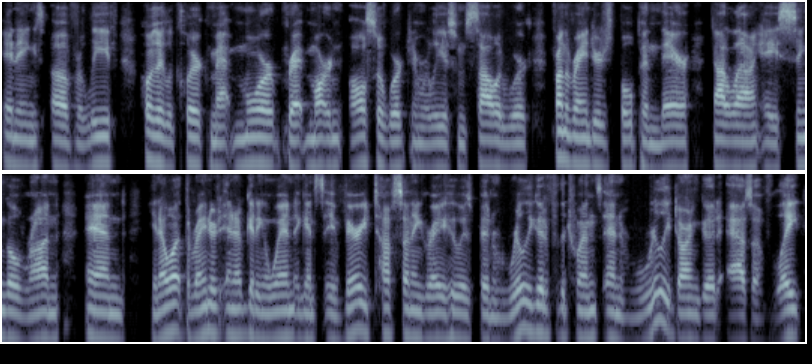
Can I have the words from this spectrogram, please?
innings of relief. Jose Leclerc, Matt Moore, Brett Martin also worked in relief. Some solid work from the Rangers bullpen there, not allowing a single run. And you know what? The Rangers ended up getting a win against a very tough Sonny Gray, who has been really good for the Twins and really darn good as of late.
